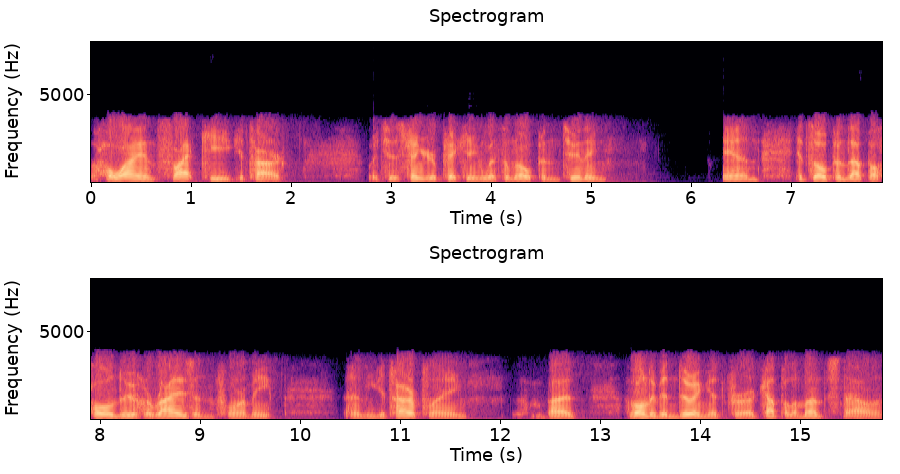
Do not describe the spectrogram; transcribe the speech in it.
Hawaiian slack key guitar, which is finger picking with an open tuning. And it's opened up a whole new horizon for me in guitar playing. But I've only been doing it for a couple of months now.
